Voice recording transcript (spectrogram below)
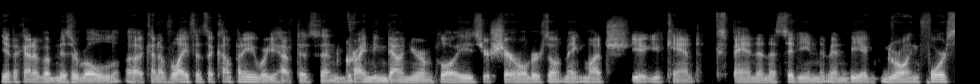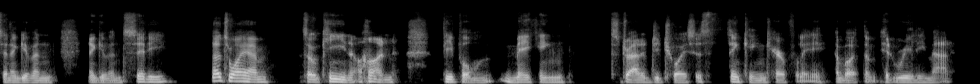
you know, kind of a miserable uh, kind of life as a company where you have to send grinding down your employees. Your shareholders don't make much. You, you can't expand in a city and, and be a growing force in a given in a given city. That's why I'm so keen on people making strategy choices, thinking carefully about them. It really matters.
